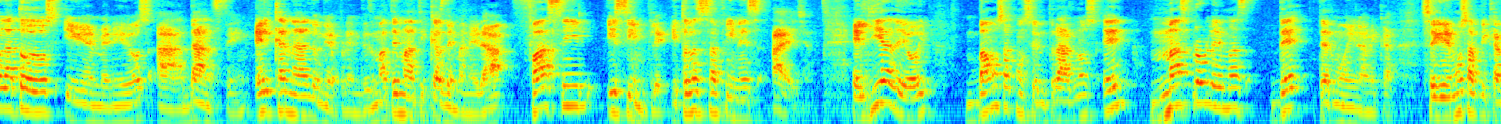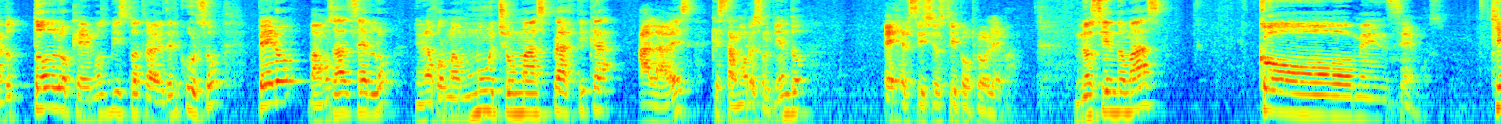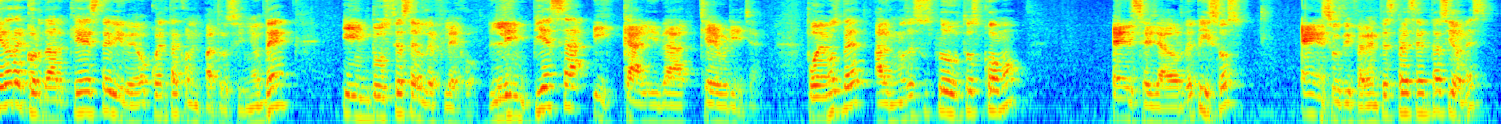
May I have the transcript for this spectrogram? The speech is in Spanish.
Hola a todos y bienvenidos a Danstein, el canal donde aprendes matemáticas de manera fácil y simple y todas las afines a ella. El día de hoy vamos a concentrarnos en más problemas de termodinámica. Seguiremos aplicando todo lo que hemos visto a través del curso, pero vamos a hacerlo de una forma mucho más práctica a la vez que estamos resolviendo ejercicios tipo problema. No siendo más, comencemos. Quiero recordar que este video cuenta con el patrocinio de Industrias El Reflejo, limpieza y calidad que brillan. Podemos ver algunos de sus productos como el sellador de pisos en sus diferentes presentaciones.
